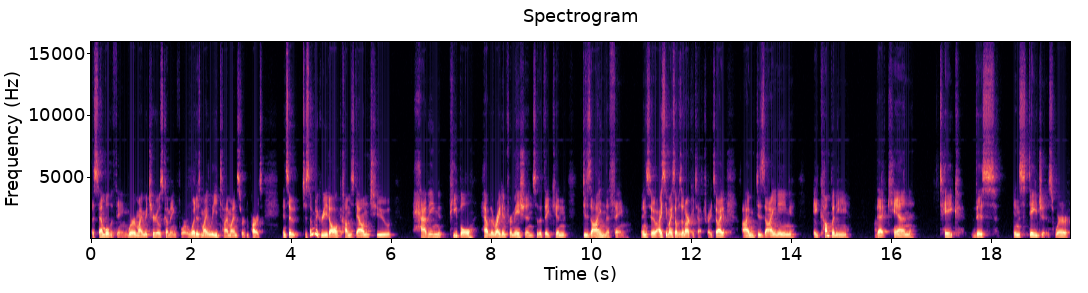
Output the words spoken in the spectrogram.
assemble the thing. Where are my materials coming for? What is my lead time on certain parts? And so, to some degree, it all comes down to having people have the right information so that they can design the thing. And so, I see myself as an architect, right? So, I, I'm designing a company that can take this in stages where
